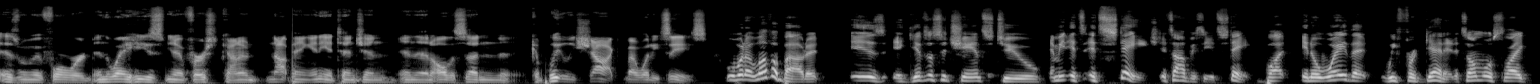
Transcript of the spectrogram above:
as we move forward and the way he's you know first kind of not paying any attention and then all of a sudden completely shocked by what he sees. Well what i love about it is it gives us a chance to I mean it's it's staged. It's obviously it's staged, but in a way that we forget it. It's almost like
